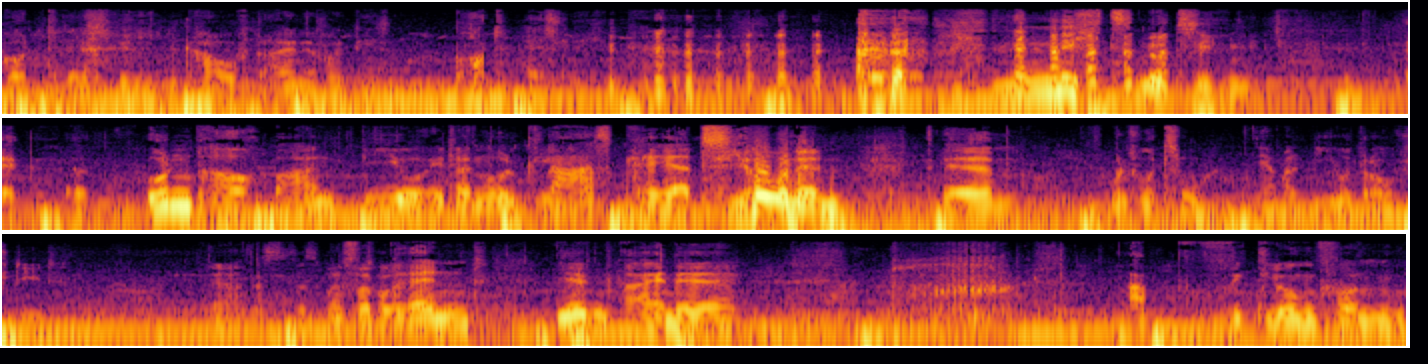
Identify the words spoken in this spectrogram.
Gottes Willen kauft eine von diesen potthässlichen, nichtsnutzigen, äh, äh, unbrauchbaren Bioethanol-Glaskreationen. Ähm, und wozu? ja, weil Bio draufsteht. Ja. Das- das Man muss toll- verbrennt irgendeine Abwicklung von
